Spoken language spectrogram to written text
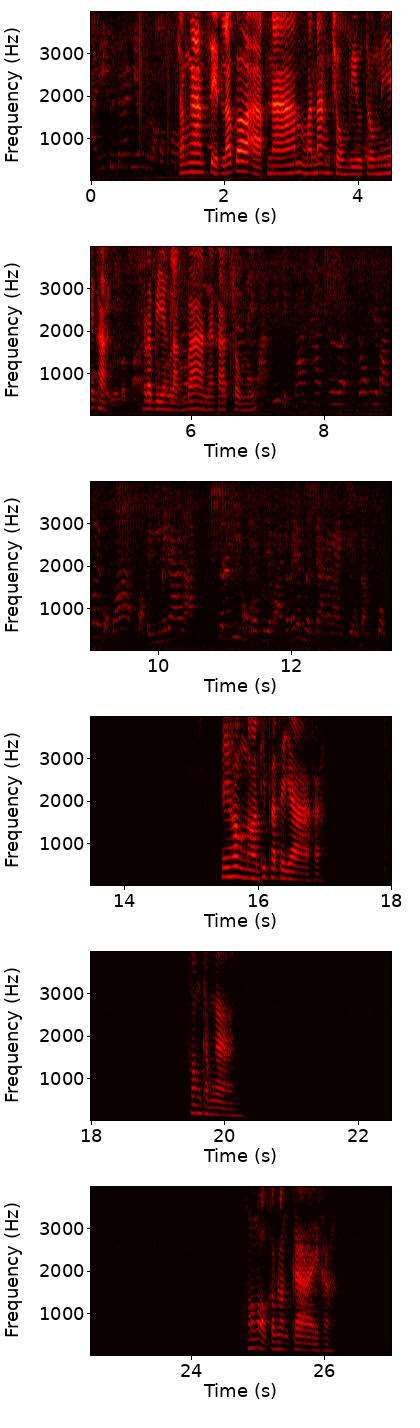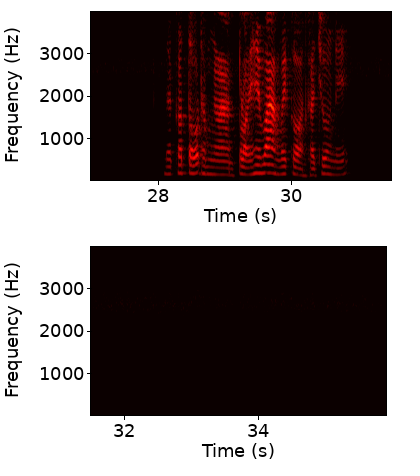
อันนี้คือเจ้าหน้าที่ก็คือรปภทำงานเสร็จแล้วก็อาบน้ำมานั่งชมวิวตรงนี้ค่ะ ระเบียงหลังบ้านนะคะ ตรงนี้สารที่ผิดพลาดคลาดเคลื่อนโรงพยาบาลก็เลยบอกว่าต่อไปนี้ไม่ได้ละเจ้าหน้าที่ของโรงพยาบาลจะไม่ดำเนินการอะไรเกี่ยวกับศพนี่ห้องนอนที่พัทยาค่ะ ห้องทำงาน ห้องออกกำลังกายค่ะ แล้วก็โต๊ะทำงานปล่อยให้ว่างไว้ก่อนค่ะช่วงนี้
